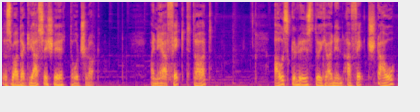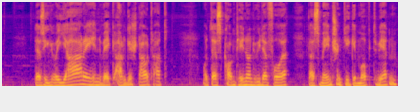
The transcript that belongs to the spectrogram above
Das war der klassische Totschlag. Eine Affekttat, ausgelöst durch einen Affektstau, der sich über Jahre hinweg angestaut hat. Und das kommt hin und wieder vor, dass Menschen, die gemobbt werden,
